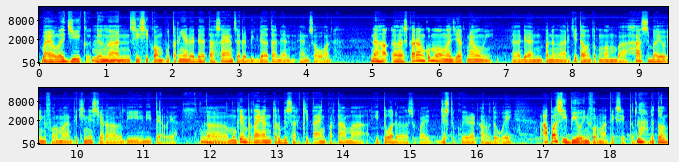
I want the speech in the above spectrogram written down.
biology ke- Hmm. dengan sisi komputernya ada data science, ada big data dan and so on. Nah, eh, sekarang aku mau ngajak Naomi eh, dan pendengar kita untuk membahas bioinformatics ini secara lebih detail ya. Oh. Eh, mungkin pertanyaan terbesar kita yang pertama itu adalah supaya just to clear it out of the way, apa sih bioinformatics itu? Nah, betul.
